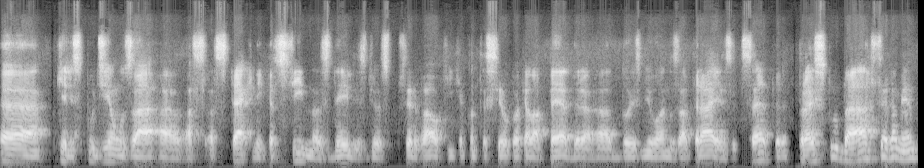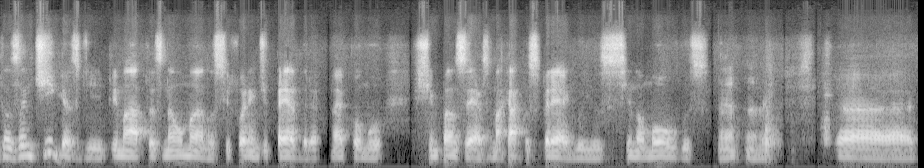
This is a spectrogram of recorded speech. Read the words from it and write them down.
Uh, que eles podiam usar as, as, técnicas finas deles de observar o que, que aconteceu com aquela pedra há dois mil anos atrás, etc., para estudar ferramentas antigas de primatas não humanos, se forem de pedra, né, como chimpanzés, macacos prego e os sinomolgos, né, uh,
